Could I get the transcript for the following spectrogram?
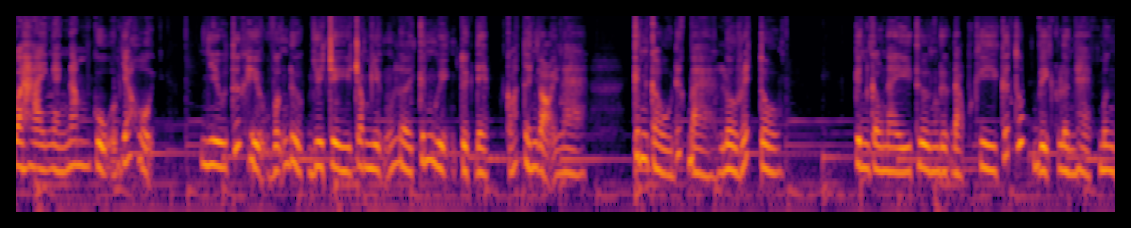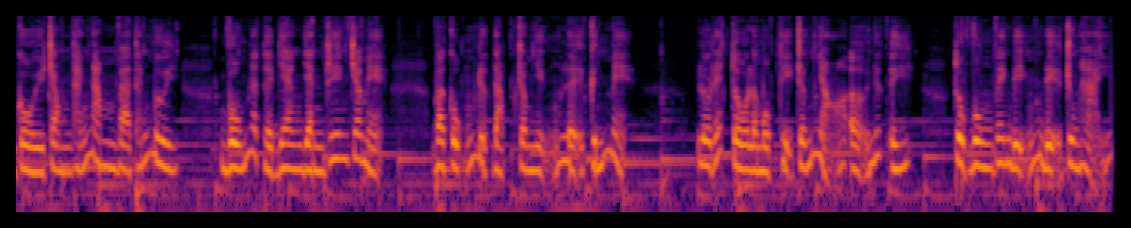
qua 2.000 năm của giáo hội. Nhiều tước hiệu vẫn được duy trì trong những lời kinh nguyện tuyệt đẹp có tên gọi là Kinh cầu Đức Bà Loretto. Kinh cầu này thường được đọc khi kết thúc việc lần hạt mân côi trong tháng 5 và tháng 10, vốn là thời gian dành riêng cho mẹ, và cũng được đọc trong những lễ kính mẹ. Loretto là một thị trấn nhỏ ở nước Ý, thuộc vùng ven biển địa Trung Hải,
